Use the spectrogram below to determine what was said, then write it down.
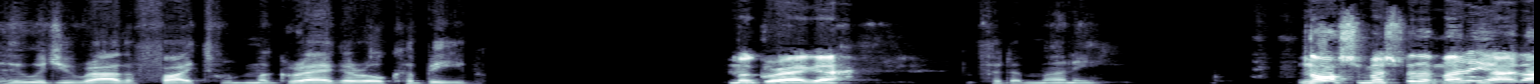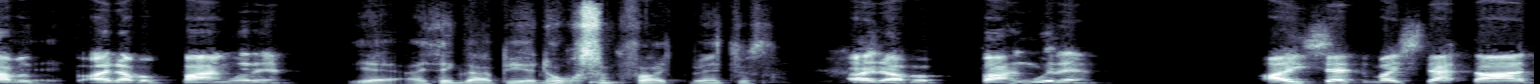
who would you rather fight, McGregor or Khabib, McGregor. for the money? Not so much for the money. I'd have a. I'd have a bang with him. Yeah, I think that'd be an awesome fight, mate. Just I'd have a bang with him. I said to my stepdad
